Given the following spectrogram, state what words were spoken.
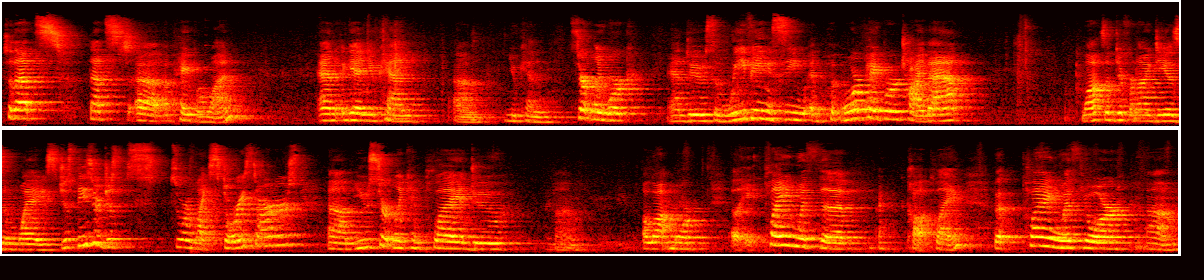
So that's, that's uh, a paper one. And again, you can, um, you can certainly work and do some weaving and see, and put more paper, try that. Lots of different ideas and ways. Just, these are just sort of like story starters. Um, you certainly can play and do, um, a lot more, playing with the, I call it playing, but playing with your, um,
